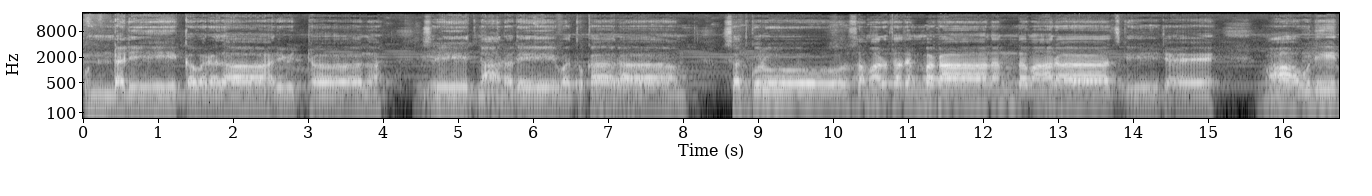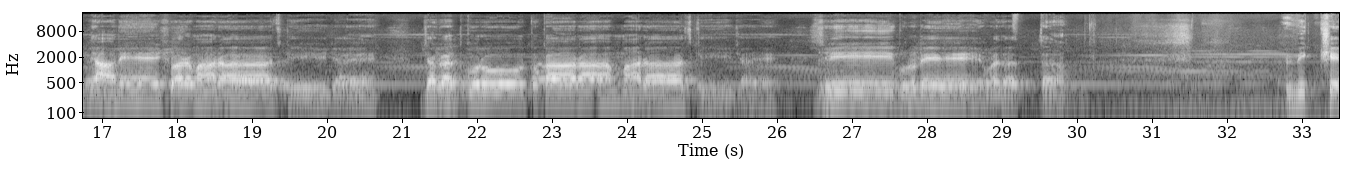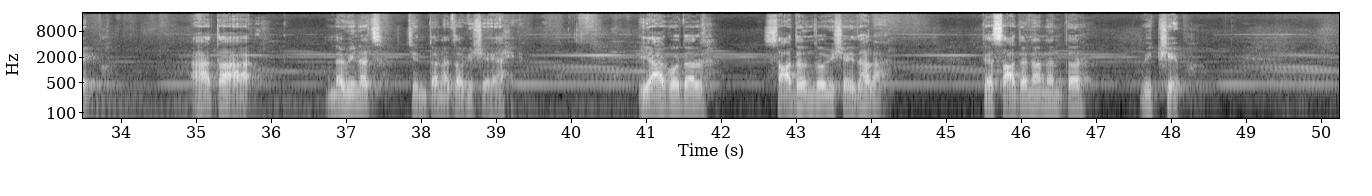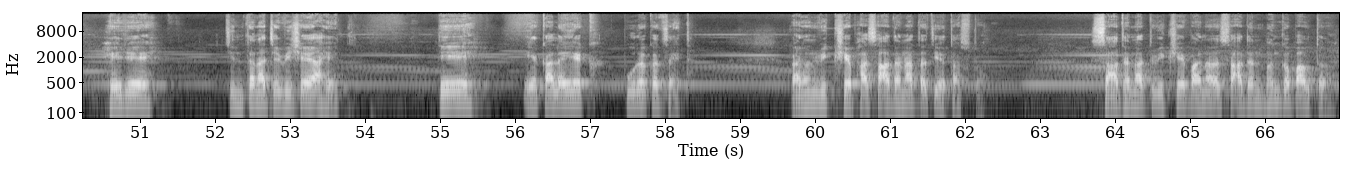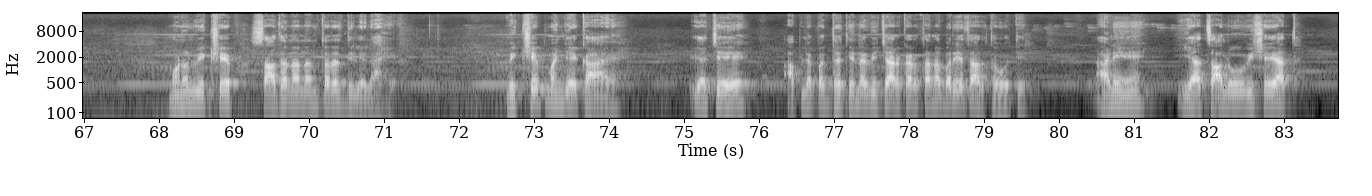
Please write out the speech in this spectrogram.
पुंडलीकवरदा हरिविठ्ठल। श्री ज्ञानदेव तुकाराम। सद्गुरु समर्थ त्र्यंबकानंद महाराज की जय। माऊली ज्ञानेश्वर महाराज की जय। जगद्गुरु तुकाराम महाराज की जय। श्री गुरुदेव दत्त। विक्षेप. हा आता नवीनच चिंतनाचा विषय आहे. या अगोदर साधन जो विषय झाला त्या साधनानंतर विक्षेप. हे जे चिंतनाचे विषय आहेत ते एकाला एक पूरकच आहेत. कारण विक्षेप हा साधनातच येत असतो. साधनात विक्षेपानं साधन भंग पावतं. म्हणून विक्षेप साधनानंतरच दिलेला आहे. विक्षेप म्हणजे काय? याचे आपल्या पद्धतीनं विचार करताना बरेच अर्थ होतील. आणि या चालू विषयात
